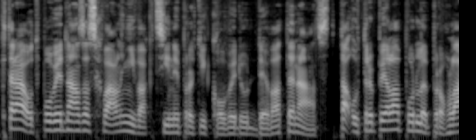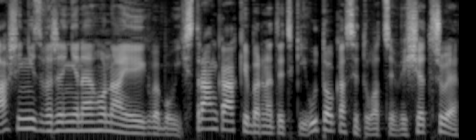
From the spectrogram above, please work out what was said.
která je odpovědná za schválení vakcíny proti COVID-19. Ta utrpěla podle prohlášení zveřejněného na jejich webových stránkách kybernetický útok a situaci vyšetřuje.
